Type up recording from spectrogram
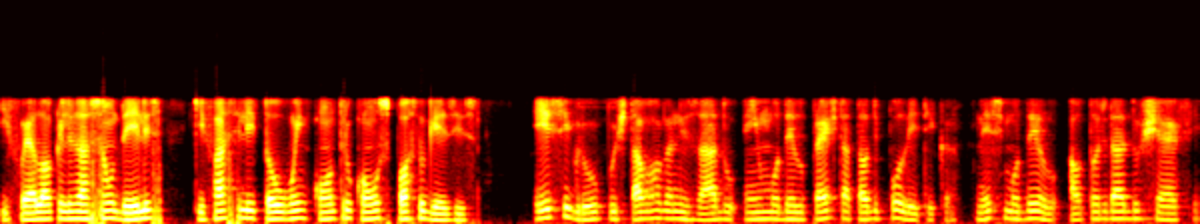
e foi a localização deles que facilitou o encontro com os portugueses. Esse grupo estava organizado em um modelo pré-estatal de política. Nesse modelo, a autoridade do chefe,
